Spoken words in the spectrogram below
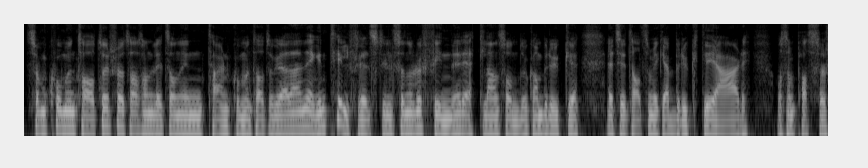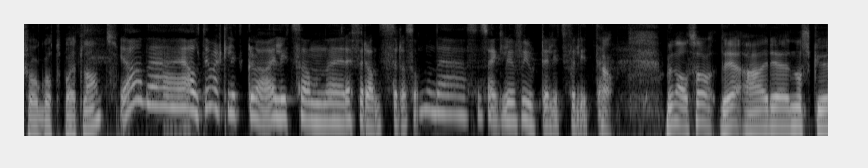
Som kommentator, for å ta sånn litt sånn internkommentatorgreie, det er en egen tilfredsstillelse når du finner et eller annet sånn du kan bruke et sitat som ikke er brukt i hjel, og som passer så godt på et eller annet. Ja, det, jeg har alltid vært litt glad i litt sånn eh, referanser og sånn, og det syns jeg egentlig vi får gjort det litt for lite. Ja. Men altså, det er eh, norske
